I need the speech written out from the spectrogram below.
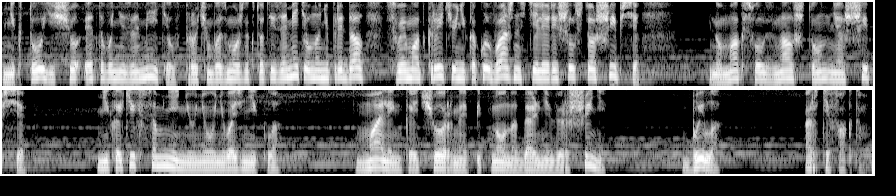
никто еще этого не заметил? Впрочем, возможно, кто-то и заметил, но не придал своему открытию никакой важности или решил, что ошибся. Но Максвелл знал, что он не ошибся. Никаких сомнений у него не возникло. Маленькое черное пятно на дальней вершине было артефактом.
